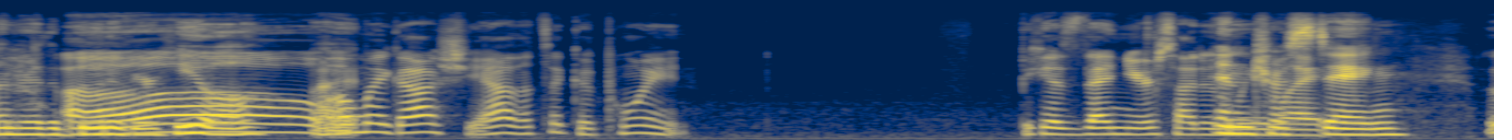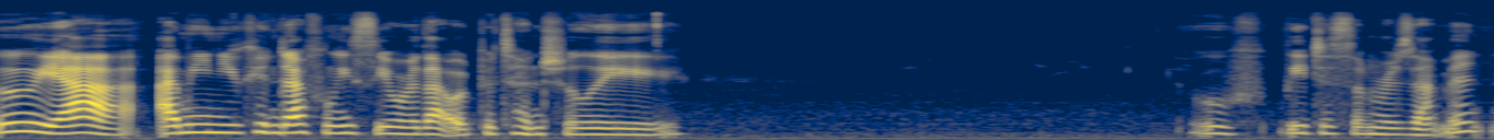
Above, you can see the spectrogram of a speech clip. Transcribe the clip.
under the boot of your heel. Oh, oh my gosh, yeah, that's a good point. Because then you're suddenly interesting. like, ooh, yeah. I mean, you can definitely see where that would potentially oof, lead to some resentment.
